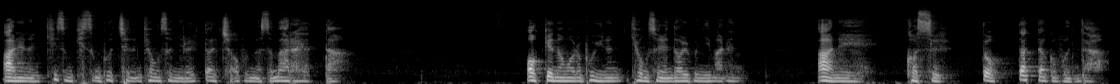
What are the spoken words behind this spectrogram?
아내는 키승키승 보채는 경선이를 떨쳐 업으면서 말하였다. 어깨 너머로 보이는 경선의 넓은 이마는 아내의 것을 똑 땄다고 본다.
